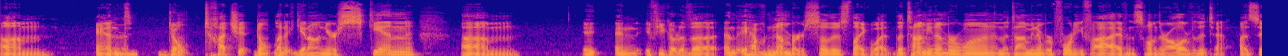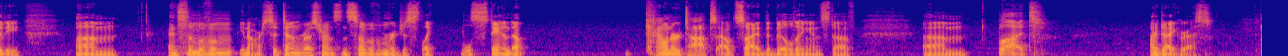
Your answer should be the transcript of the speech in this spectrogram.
Um, and don't touch it. Don't let it get on your skin. Um, it, and if you go to the and they have numbers so there's like what the tommy number one and the tommy number 45 and so on they're all over the t- uh, city um and some of them you know are sit down restaurants and some of them are just like will stand up countertops outside the building and stuff. Um but i digress.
